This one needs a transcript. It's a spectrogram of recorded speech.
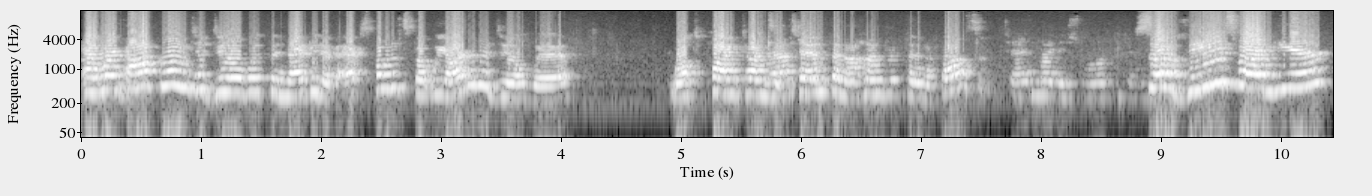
And we're not going to deal with the negative exponents, but we are going to deal with multiplying times a tenth and a hundredth and a thousand. Ten minus one, ten. So these right here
